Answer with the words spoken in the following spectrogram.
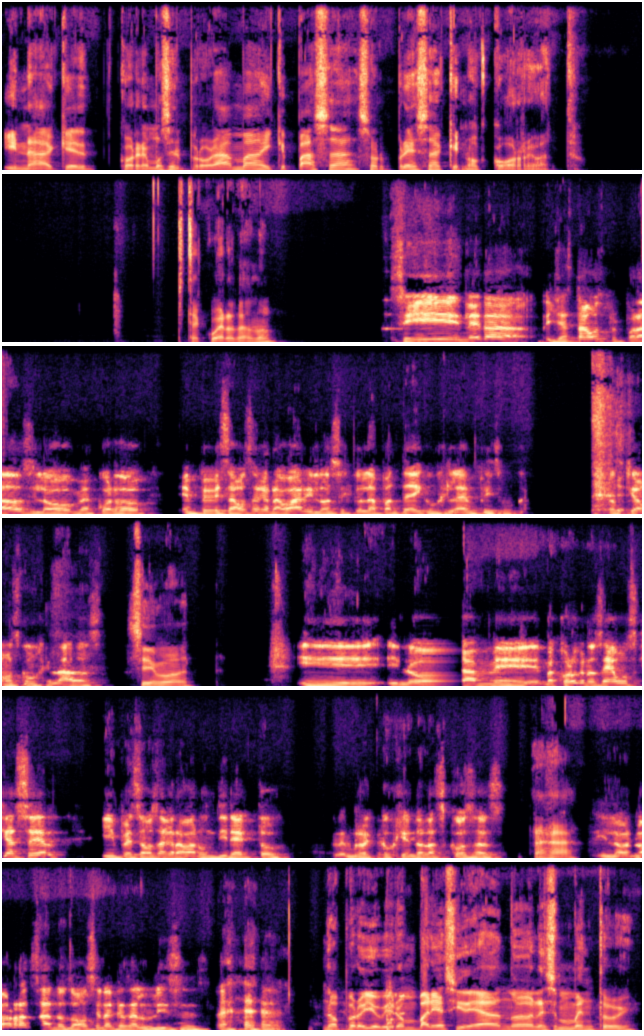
Y nada, que corremos el programa y ¿qué pasa? Sorpresa que no corre, vato. ¿Te acuerdas, no? Sí, neta, ya estábamos preparados y luego me acuerdo, empezamos a grabar y luego se quedó la pantalla congelada en Facebook. Nos quedamos congelados. Sí, man. Y, y luego me, me acuerdo que no sabíamos qué hacer y empezamos a grabar un directo recogiendo las cosas. Ajá. Y luego, no, raza, nos vamos a ir a casa de Ulises. no, pero llovieron varias ideas, ¿no? En ese momento, güey.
